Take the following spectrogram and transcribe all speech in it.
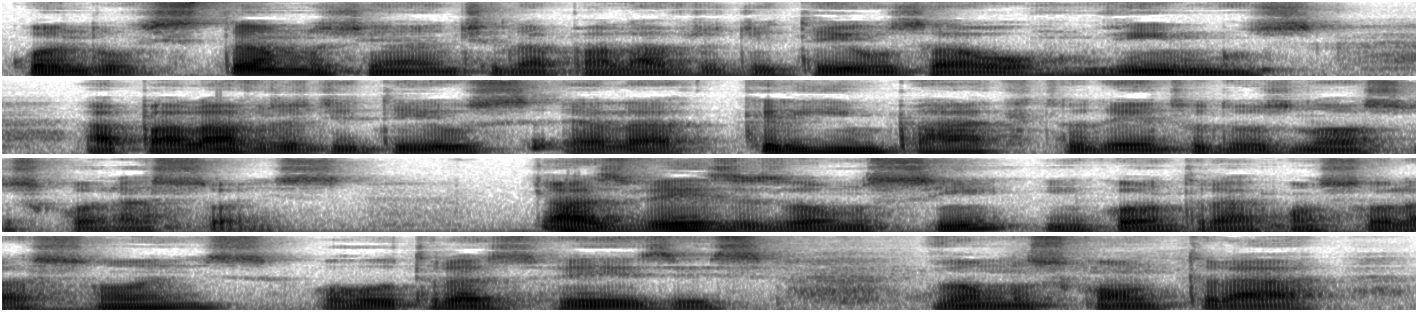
Quando estamos diante da palavra de Deus, a ouvimos, a palavra de Deus ela cria impacto dentro dos nossos corações. Às vezes vamos sim encontrar consolações, outras vezes vamos encontrar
